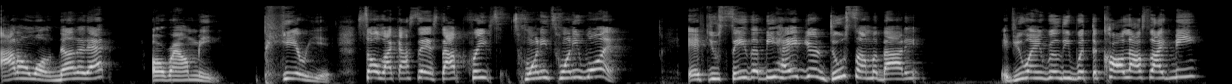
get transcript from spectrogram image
I don't want none of that around me. Period. So, like I said, stop creeps 2021. If you see the behavior, do something about it. If you ain't really with the call outs like me,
